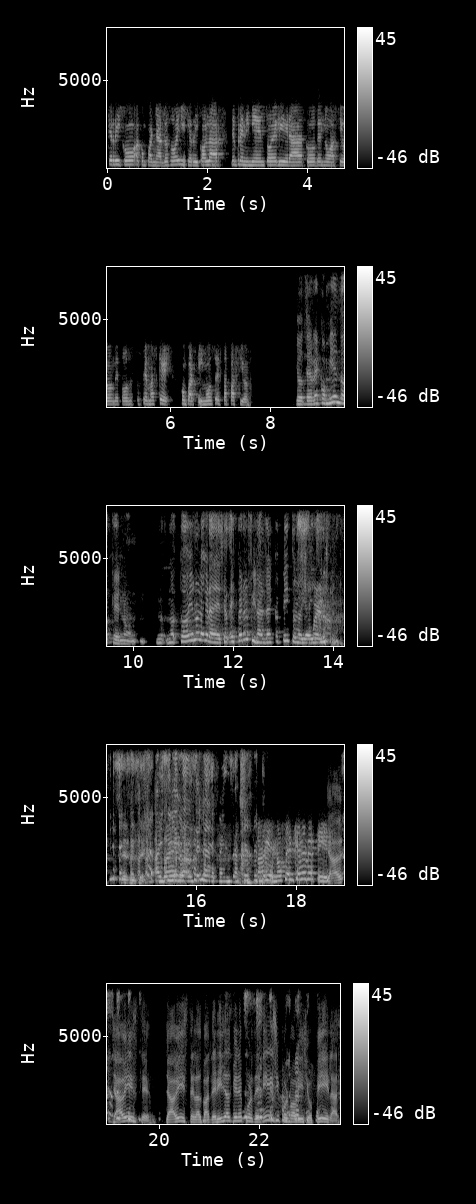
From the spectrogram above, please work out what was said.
Qué rico acompañarlos hoy y qué rico hablar de emprendimiento, de liderazgo, de innovación, de todos estos temas que compartimos esta pasión. Yo te recomiendo que no, no, todavía no le agradezcas. Espero el final del capítulo y ahí sí, ahí sí le agradeces la defensa. Está bien, no sé en qué me metí. Ya, ya viste, ya viste, las banderillas vienen por Denise y por Mauricio, pilas.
